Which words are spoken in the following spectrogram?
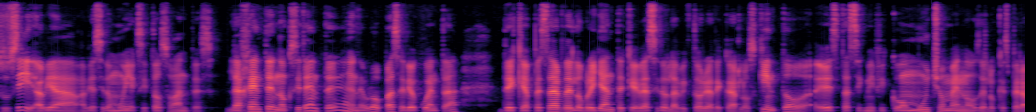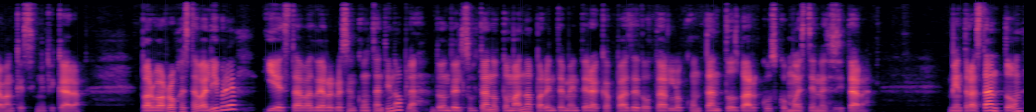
pues sí, había, había sido muy exitoso antes. La gente en Occidente, en Europa, se dio cuenta de que a pesar de lo brillante que había sido la victoria de Carlos V, esta significó mucho menos de lo que esperaban que significara. Barbarroja estaba libre y estaba de regreso en Constantinopla, donde el sultán otomano aparentemente era capaz de dotarlo con tantos barcos como éste necesitara. Mientras tanto,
